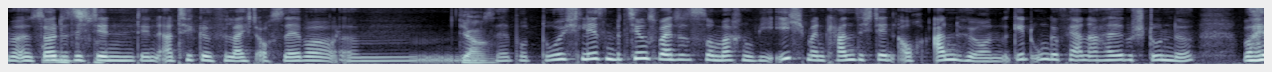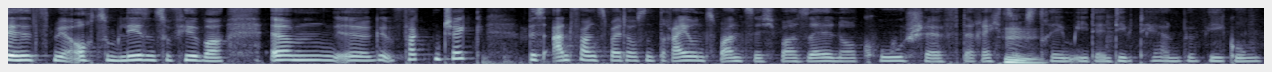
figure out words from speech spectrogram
Man sollte sich den, den Artikel vielleicht auch selber, ähm, Ja. selber durchlesen, beziehungsweise es so machen wie ich. Man kann sich den auch anhören. Geht ungefähr eine halbe Stunde, weil es mir auch zum Lesen zu viel war. Ähm, äh, Faktencheck: Bis Anfang 2023 war Sellner Co-Chef der rechtsextremen identitären Bewegung.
